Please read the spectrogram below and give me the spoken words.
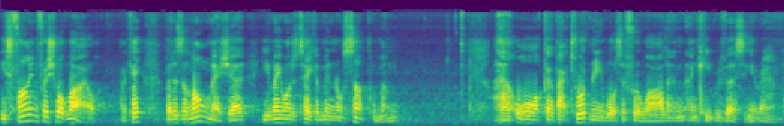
is fine for a short while, okay? But as a long measure, you may want to take a mineral supplement uh, or go back to ordinary water for a while and, and keep reversing it round.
